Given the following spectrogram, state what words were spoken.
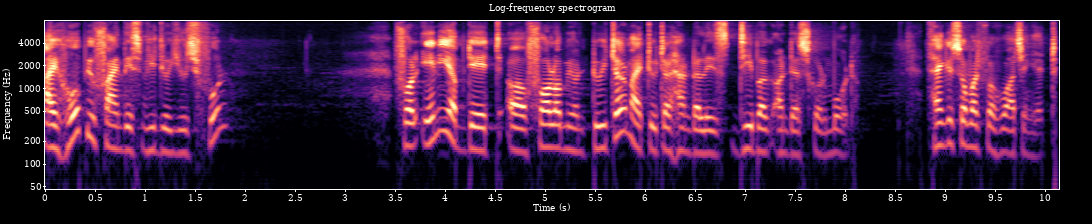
I hope you find this video useful for any update uh, follow me on Twitter my Twitter handle is debug underscore mode Thank you so much for watching it.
